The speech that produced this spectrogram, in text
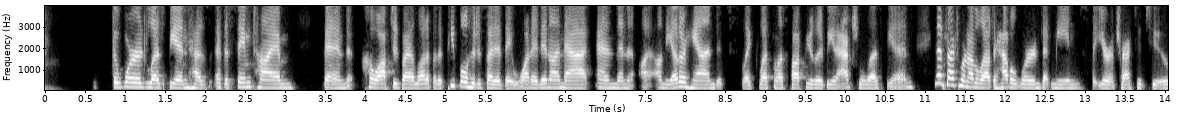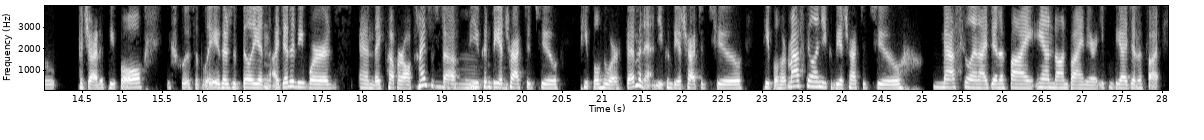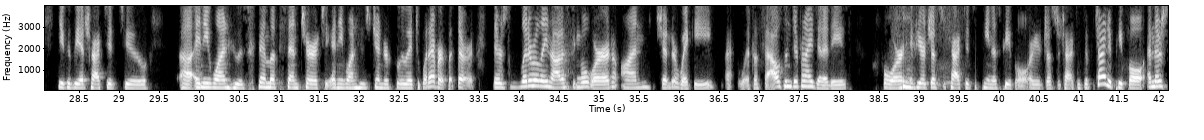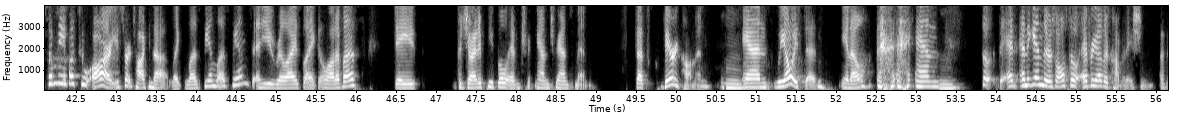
the word lesbian has at the same time been co-opted by a lot of other people who decided they wanted in on that. And then uh, on the other hand, it's like less and less popular to be an actual lesbian. And in fact, we're not allowed to have a word that means that you're attracted to vagina people exclusively. There's a billion identity words and they cover all kinds of stuff. Mm-hmm. You can be attracted to people who are feminine. You can be attracted to people who are masculine. You can be attracted to masculine identifying and non-binary. You can be identified. You can be attracted to uh, anyone who's fem of center to anyone who's gender fluid to whatever. But there, there's literally not a single word on Gender Wiki uh, with a thousand different identities for mm-hmm. if you're just attracted to penis people or you're just attracted to vagina people. And there's so many of us who are. You start talking to like lesbian lesbians and you realize like a lot of us date vagina people and, and trans men. That's very common. Mm. And we always did, you know? and mm. so, and, and again, there's also every other combination of,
